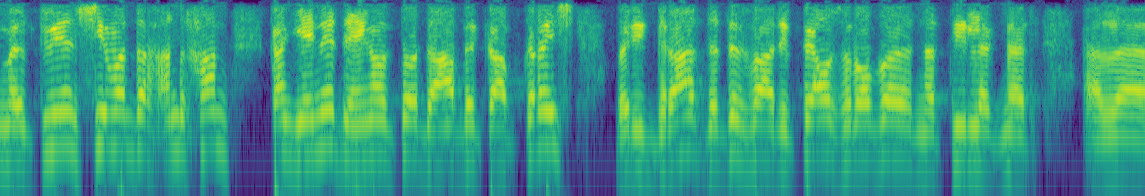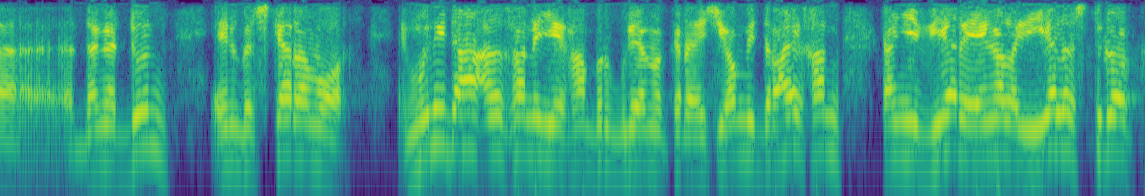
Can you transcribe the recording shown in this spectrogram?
mil 72 aangaan, kan jy net hengel tot daar by Kaapkruis by die draad. Dit is waar die pelsrobbe natuurlik net hulle dinge doen en beskerm word. Jy moenie daar ingaan en jy gaan probleme kry. As jy om die draai gaan, kan jy weer hengel 'n hele strook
